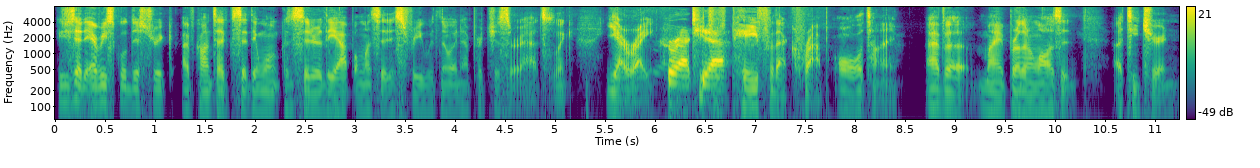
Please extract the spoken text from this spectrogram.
Because you said every school district I've contacted said they won't consider the app unless it is free with no in-app purchase or ads. Like, yeah, right. Correct. Teachers yeah. pay for that crap all the time. I have a my brother-in-law is a, a teacher and, and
